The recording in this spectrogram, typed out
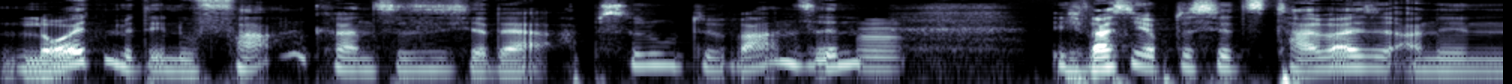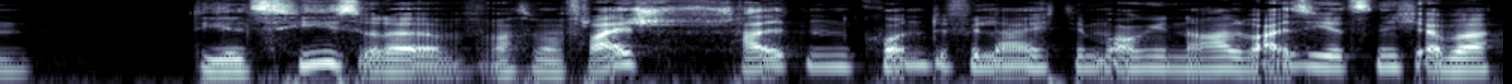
Leuten, mit denen du fahren kannst. Das ist ja der absolute Wahnsinn. Mhm. Ich weiß nicht, ob das jetzt teilweise an den DLCs oder was man freischalten konnte vielleicht im Original, weiß ich jetzt nicht, aber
